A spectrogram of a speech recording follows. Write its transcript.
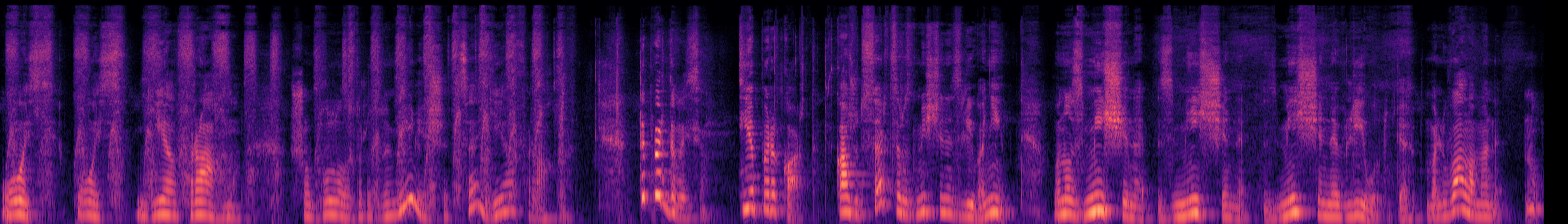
Ось, ось діафрагма. Щоб було зрозуміліше, це діафрагма. Тепер дивися, є перикард. Кажуть, серце розміщене зліва. Ні, воно зміщене, зміщене, зміщене вліво. Тут я малювала в мене, ну,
